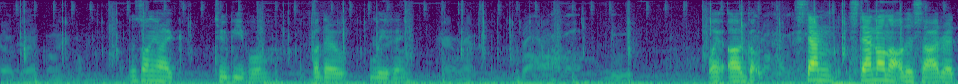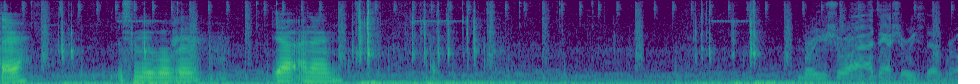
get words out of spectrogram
Okay, okay, I'm coming, I'm. There's only like two people, but they're leaving. Wait, uh, I go don't have any. stand stand on the other side right there. Just move over. Yeah, and then Bro, you sure? I, think I should reset, bro.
